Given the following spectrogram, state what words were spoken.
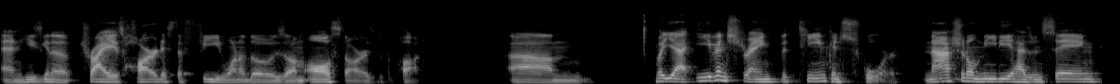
and he's going to try his hardest to feed one of those um, all stars with the puck. Um, but yeah, even strength, the team can score. National media has been saying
